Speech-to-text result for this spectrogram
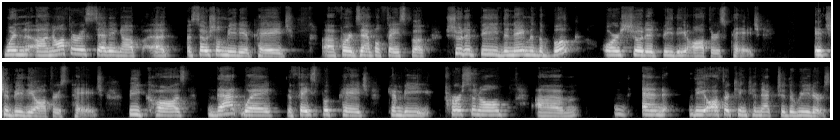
When an author is setting up a, a social media page, uh, for example, Facebook, should it be the name of the book or should it be the author's page? It should be the author's page because that way the Facebook page can be personal um, and the author can connect to the readers.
